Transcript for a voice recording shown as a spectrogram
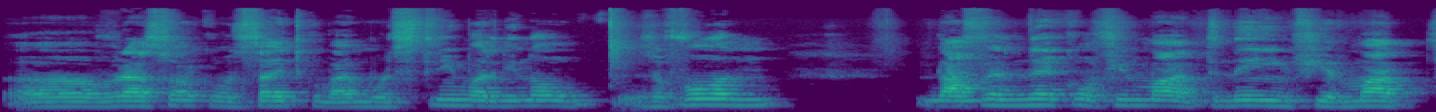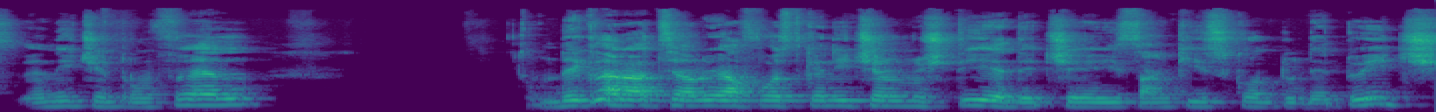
Uh, vrea să facă un site cu mai mulți streamer, din nou Zvon, la fel neconfirmat, neinfirmat nici într-un fel. Declarația lui a fost că nici el nu știe de ce i s-a închis contul de Twitch,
